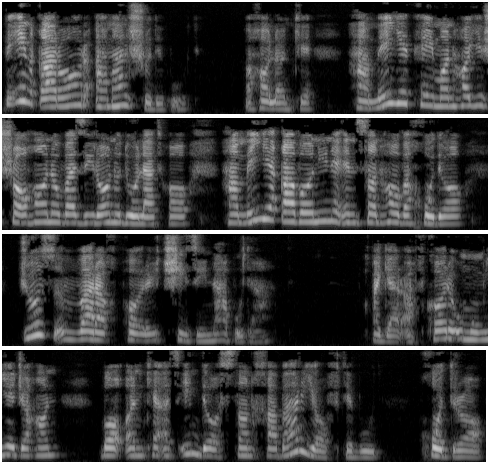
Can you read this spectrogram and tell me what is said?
به این قرار عمل شده بود و حالان که همه پیمانهای شاهان و وزیران و دولتها همه قوانین انسانها و خدا جز ورق پاره چیزی نبودند. اگر افکار عمومی جهان با آنکه از این داستان خبر یافته بود خود را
